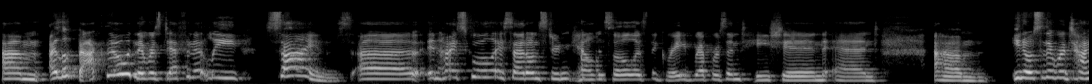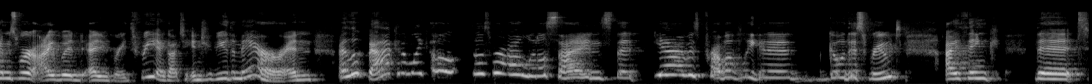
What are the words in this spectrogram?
Um, I look back though, and there was definitely signs. Uh, in high school, I sat on student council as the grade representation, and um, you know, so there were times where I would in grade three, I got to interview the mayor, and I look back and I'm like, oh, those were all little signs that yeah, I was probably gonna go this route. I think that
